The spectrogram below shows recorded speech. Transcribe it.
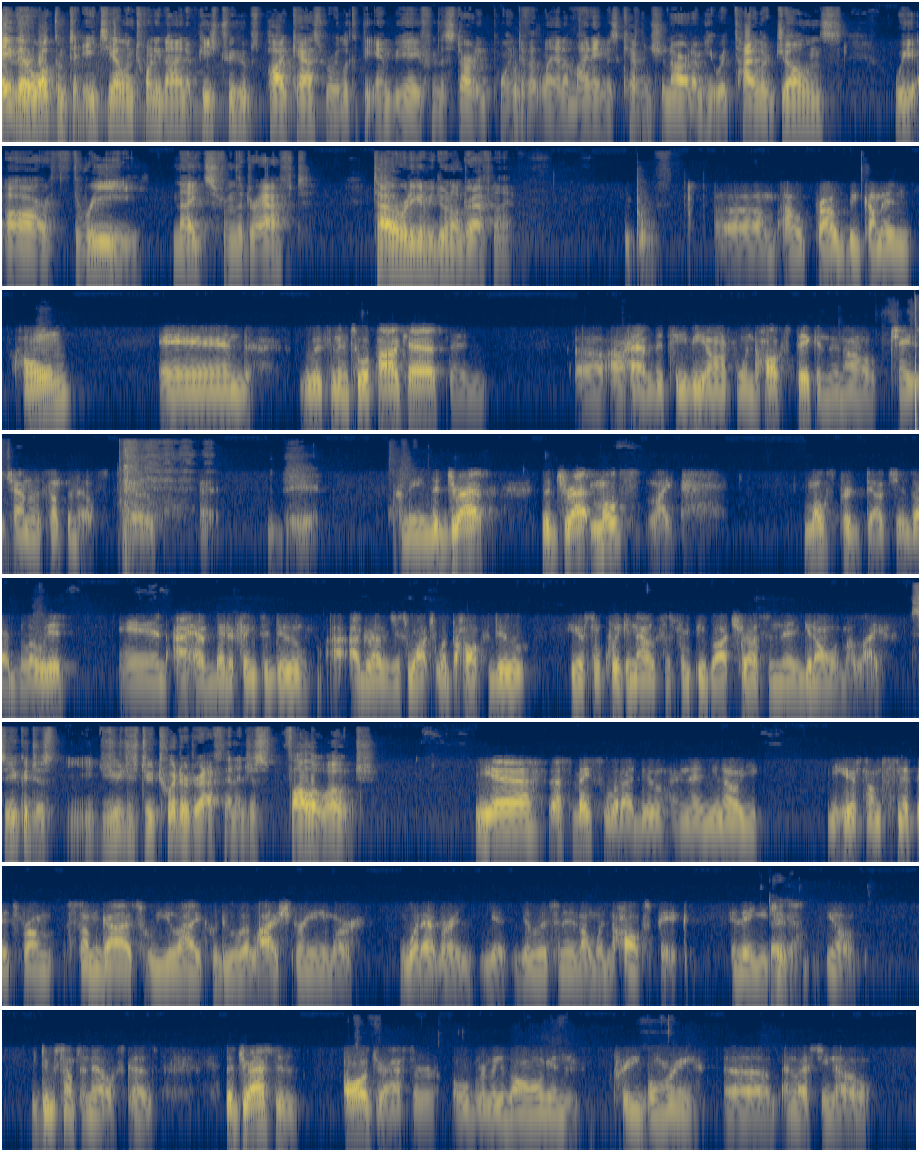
Hey there, welcome to ATL and 29, a Peachtree Hoops podcast where we look at the NBA from the starting point of Atlanta. My name is Kevin Chenard. I'm here with Tyler Jones. We are three nights from the draft. Tyler, what are you going to be doing on draft night? Um, I'll probably be coming home and listening to a podcast, and uh, I'll have the TV on for when the Hawks pick, and then I'll change the channel to something else. Because, I mean, the draft, the draft, most like most productions are bloated, and I have better things to do. I, would rather just watch what the Hawks do, hear some quick analysis from people I trust, and then get on with my life. So you could just you just do Twitter draft then and just follow Woj. Yeah, that's basically what I do, and then you know you you hear some snippets from some guys who you like who do a live stream or whatever, and you, you're listening on when the Hawks pick, and then you there just you, you know do something else because the draft is all drafts are overly long and pretty boring uh, unless you know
